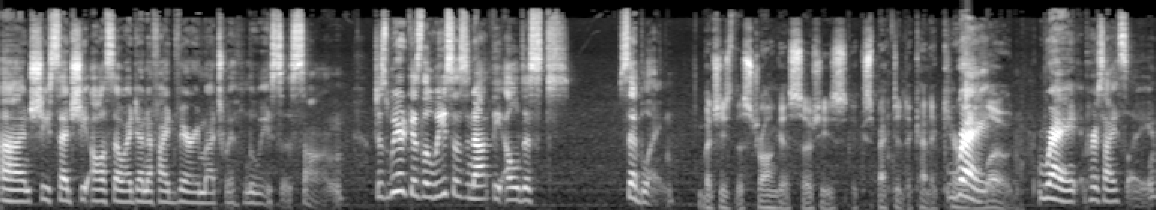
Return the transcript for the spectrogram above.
uh, and she said she also identified very much with Luisa's song. Which is weird because Luisa's not the eldest sibling. But she's the strongest, so she's expected to kind of carry Right. the load. Right, precisely.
